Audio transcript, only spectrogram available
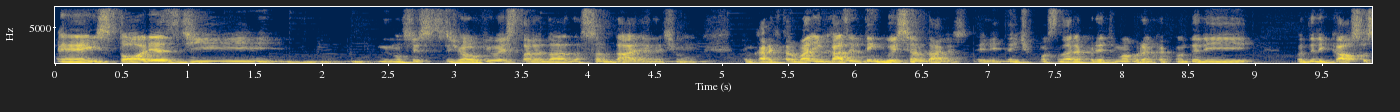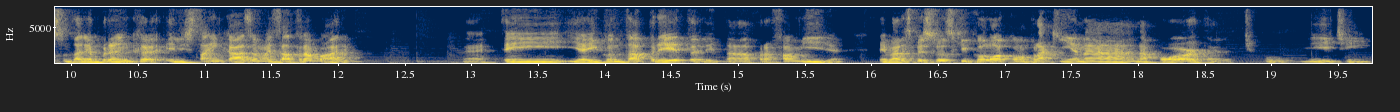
é, histórias de, não sei se você já ouviu a história da, da sandália, né? Tinha um, um, cara que trabalha em casa, ele tem duas sandálias. Ele tem tipo uma sandália preta e uma branca. Quando ele quando ele calça a sandália branca, ele está em casa, mas dá trabalho. Né? Tem e aí quando tá preta, ele tá para a família. Tem várias pessoas que colocam uma plaquinha na, na porta, tipo meeting,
